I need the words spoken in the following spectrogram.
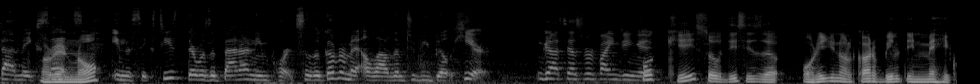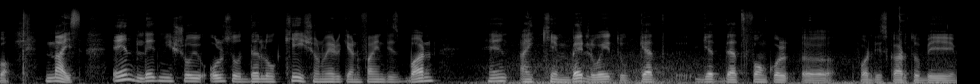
That makes A sense. Renault? In the 60s, there was a ban on imports, so the government allowed them to be built here. Gracias for finding it. Okay, so this is a original car built in Mexico. Nice. And let me show you also the location where you can find this barn. And I can barely wait to get get that phone call uh, for this car to be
